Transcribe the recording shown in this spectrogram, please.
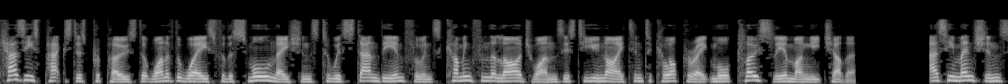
Kazys Pakštas proposed that one of the ways for the small nations to withstand the influence coming from the large ones is to unite and to cooperate more closely among each other. As he mentions,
